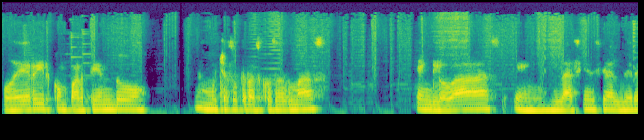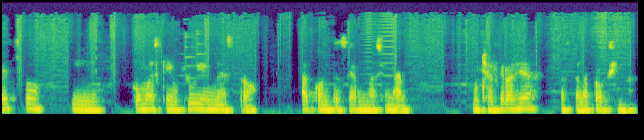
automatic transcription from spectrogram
poder ir compartiendo muchas otras cosas más englobadas en la ciencia del derecho y cómo es que influye en nuestro acontecer nacional. Muchas gracias, hasta la próxima.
